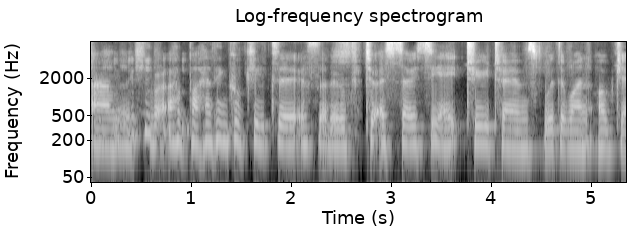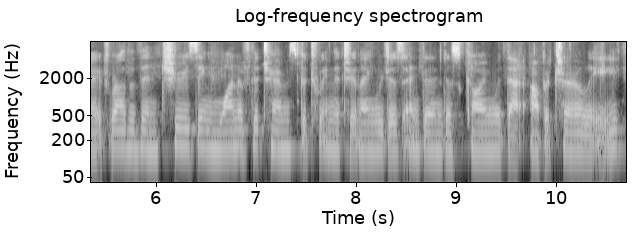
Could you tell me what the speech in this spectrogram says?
Um, for a bilingual kid to sort of to associate two terms with the one object rather than choosing one of the terms between the two languages and then just going with that arbitrarily.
